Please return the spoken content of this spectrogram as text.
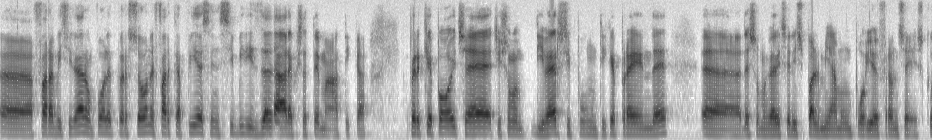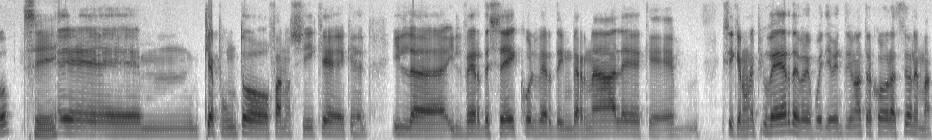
eh, far avvicinare un po' le persone, far capire, sensibilizzare questa tematica, perché poi ci sono diversi punti che prende. Eh, adesso magari se li spalmiamo un po' io e Francesco, sì. e, ehm, che appunto fanno sì che, che il, il, verde secco, il verde invernale, che, sì, che non è più verde perché poi diventa di un'altra colorazione, ma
